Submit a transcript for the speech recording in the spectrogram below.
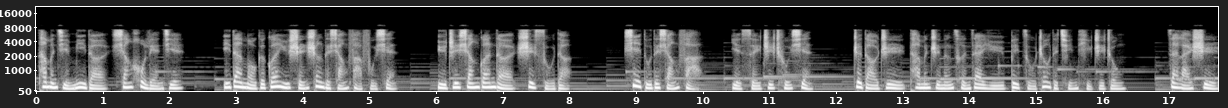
它们紧密的相互连接。一旦某个关于神圣的想法浮现，与之相关的世俗的亵渎的想法。也随之出现，这导致他们只能存在于被诅咒的群体之中。在来世，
